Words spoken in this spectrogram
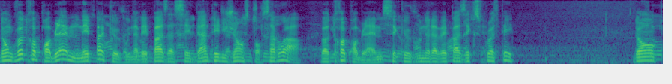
Donc votre problème n'est pas que vous n'avez pas assez d'intelligence pour savoir, votre problème, c'est que vous ne l'avez pas exploité. Donc,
